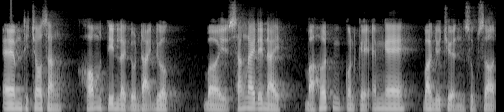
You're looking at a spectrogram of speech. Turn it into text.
Em thì cho rằng Khó mà tin lời đồn đại được Bởi sáng nay đây này Bà Hớt còn kể em nghe Bao nhiêu chuyện rục rợn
